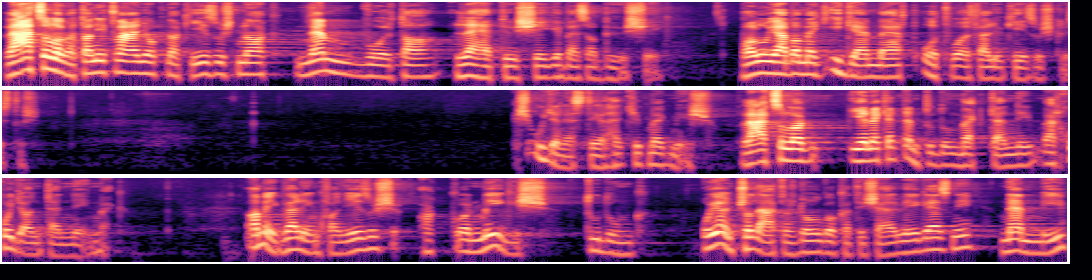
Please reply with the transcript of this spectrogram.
Látszólag a tanítványoknak, Jézusnak nem volt a lehetősége ez a bőség. Valójában meg igen, mert ott volt velük Jézus Krisztus. És ugyanezt élhetjük meg mi is. Látszólag ilyeneket nem tudunk megtenni, mert hogyan tennénk meg? Amíg velünk van Jézus, akkor mégis tudunk olyan csodálatos dolgokat is elvégezni, nem mi,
